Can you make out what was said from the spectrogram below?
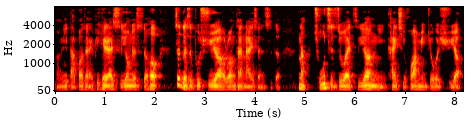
啊，你打包成 APK 来使用的时候，这个是不需要 runtime license 的。那除此之外，只要你开启画面就会需要。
